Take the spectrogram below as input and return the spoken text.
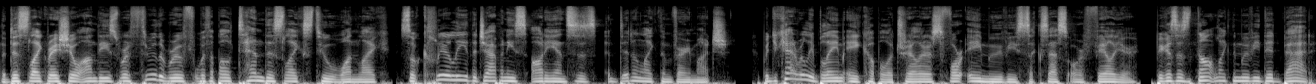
The dislike ratio on these were through the roof with about 10 dislikes to 1 like, so clearly the Japanese audiences didn't like them very much. But you can't really blame a couple of trailers for a movie's success or failure, because it's not like the movie did bad.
